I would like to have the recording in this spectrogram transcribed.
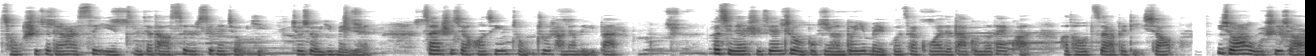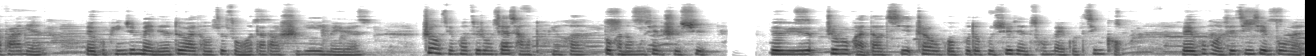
从19.24亿增加到44.9亿99亿美元，占世界黄金总贮藏量的一半。有几年时间，这种不平衡都因美国在国外的大规模贷款和投资而被抵消。1925至1928年，美国平均每年的对外投资总额达到11亿美元。这种情况最终加强了不平衡，不可能无限持续。由于支付款到期，债务国不得不削减从美国的进口。美国某些经济部门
